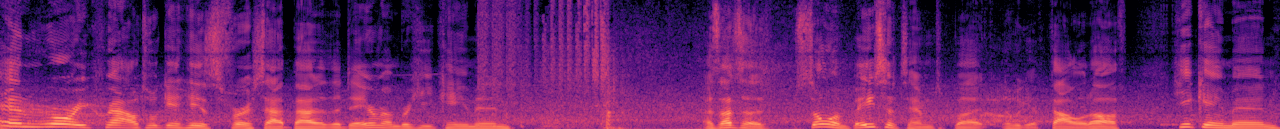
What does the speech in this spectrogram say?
And Rory Crouch will get his first at-bat of the day. Remember, he came in as that's a stolen base attempt, but it would get fouled off. He came in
